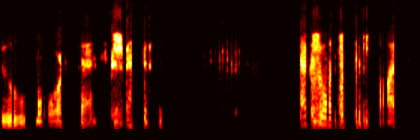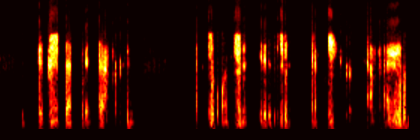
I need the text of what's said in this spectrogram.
Do more than expected. Excellence is not expected effort. Excellence is extra effort.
